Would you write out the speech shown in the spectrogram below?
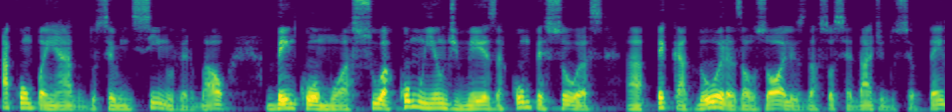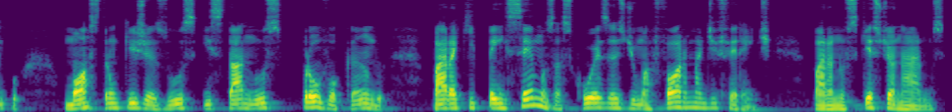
acompanhada do seu ensino verbal, bem como a sua comunhão de mesa com pessoas ah, pecadoras aos olhos da sociedade do seu tempo, mostram que Jesus está nos provocando para que pensemos as coisas de uma forma diferente, para nos questionarmos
